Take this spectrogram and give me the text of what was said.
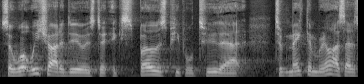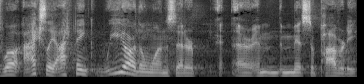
So what we try to do is to expose people to that, to make them realize that as well. Actually, I think we are the ones that are are in the midst of poverty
